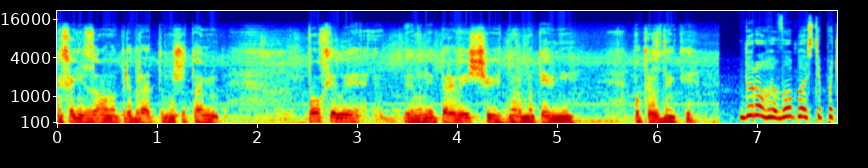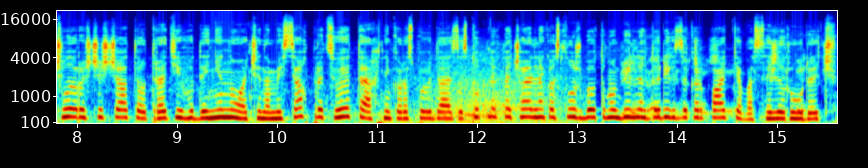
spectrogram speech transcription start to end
механізовано прибрати, тому що там похили вони перевищують нормативні показники. Дороги в області почали розчищати о третій годині ночі. На місцях працює техніка, розповідає заступник начальника служби автомобільних доріг Закарпаття Василь Рудич.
